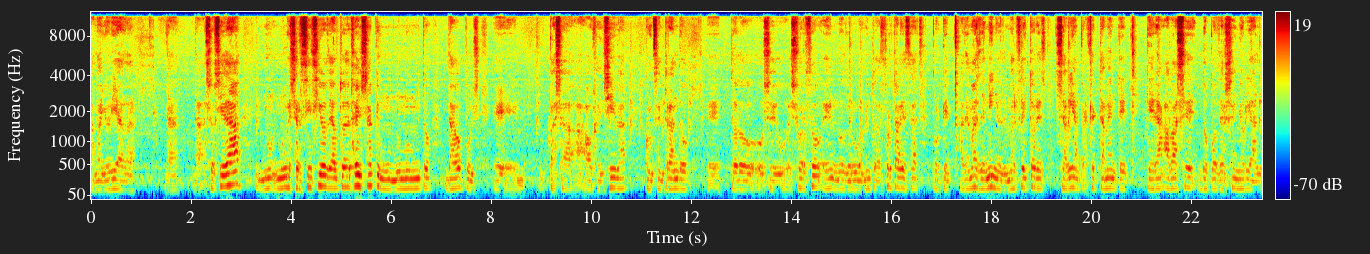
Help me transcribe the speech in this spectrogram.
a maioría da, da, da sociedade nun, nun exercicio de autodefensa que nun, nun momento dado pois, eh, pasa a ofensiva concentrando eh, todo o seu esforzo en eh, no derrubamento das fortalezas porque además de niños de malfeitores sabían perfectamente que era a base do poder señorial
